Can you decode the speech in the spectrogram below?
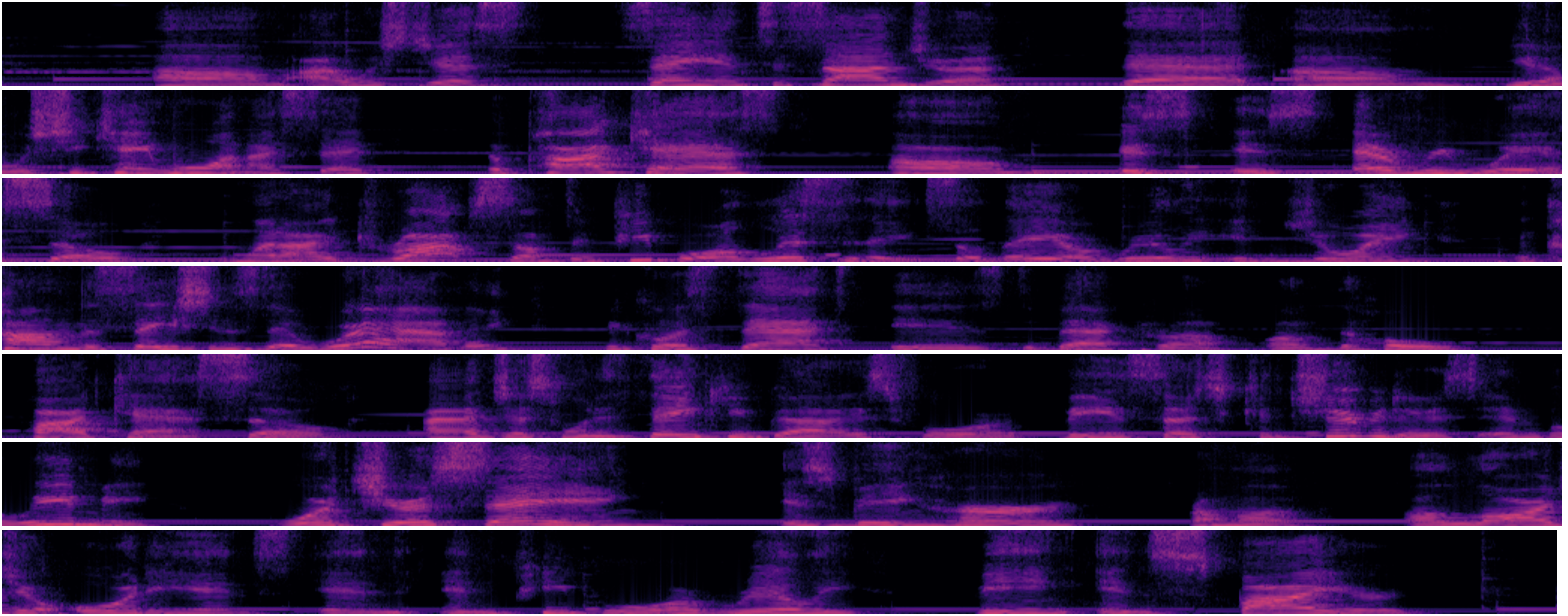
Um, I was just saying to Sandra, that um, you know when she came on i said the podcast um, is is everywhere so when i drop something people are listening so they are really enjoying the conversations that we're having because that is the backdrop of the whole podcast. So i just want to thank you guys for being such contributors. And believe me what you're saying is being heard from a a larger audience and and people are really being inspired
